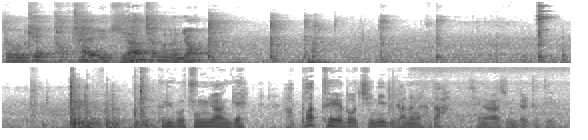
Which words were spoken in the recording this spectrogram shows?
더블캡 탑 차 이게 기한 차거든요. 그리고 중요한 게 아파트에도 진입이 가능하다 생각하시면 될 듯해요.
